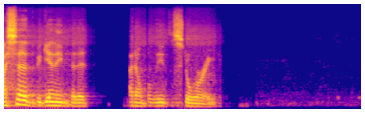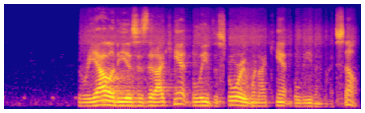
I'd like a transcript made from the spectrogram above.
I said at the beginning that it, I don't believe the story. The reality is, is that I can't believe the story when I can't believe in myself.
